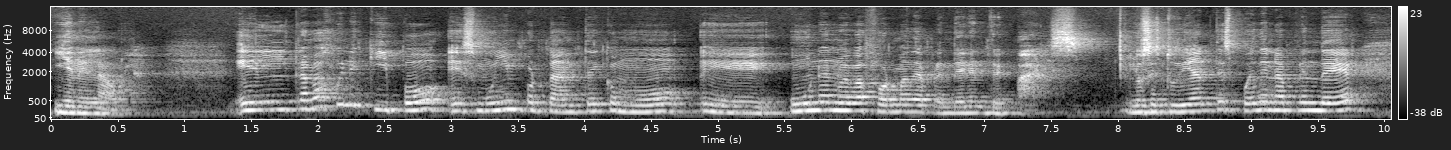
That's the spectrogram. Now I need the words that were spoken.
y en el aula. El trabajo en equipo es muy importante como eh, una nueva forma de aprender entre pares. Los estudiantes pueden aprender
